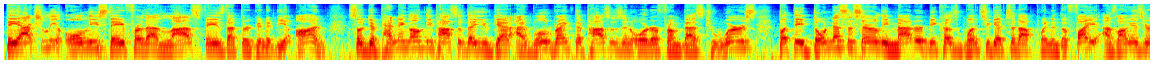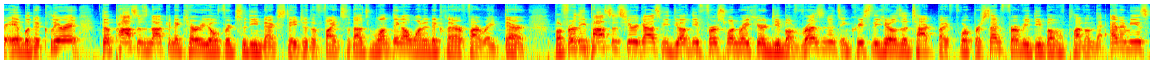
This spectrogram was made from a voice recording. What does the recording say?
They actually only stay for that last phase that they're going to be on. So depending on the passive that you get, I will rank the passives in order from best to worst, but they don't necessarily matter because once you get to that point in the fight, as long as you're able to clear it, the passive is not going to carry over to the next stage of the fight. So that's one thing I wanted to clarify right there. But for the passes here, guys, we do have the first one right here, debuff resonance, increase the hero's attack by 4% for every debuff applied on the enemies.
